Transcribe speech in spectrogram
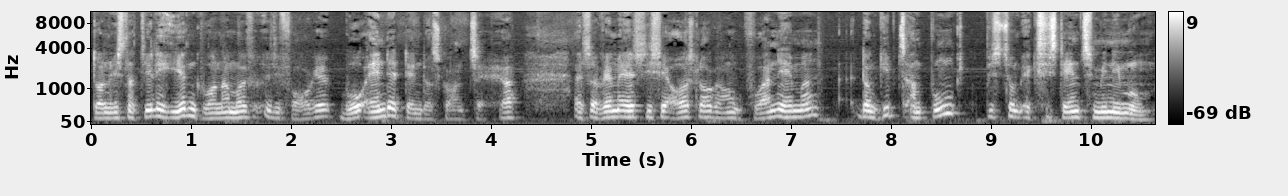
Dann ist natürlich irgendwann einmal die Frage, wo endet denn das Ganze? Ja? Also wenn wir jetzt diese Auslagerung vornehmen, dann gibt es einen Punkt bis zum Existenzminimum.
